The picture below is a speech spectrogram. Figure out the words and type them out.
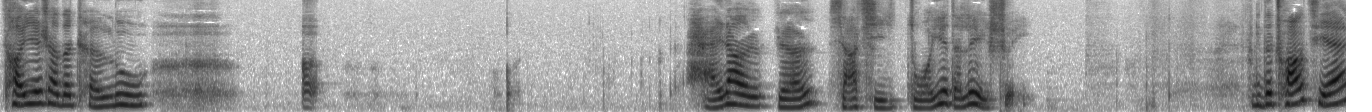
草叶上的晨露，还让人想起昨夜的泪水。你的床前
